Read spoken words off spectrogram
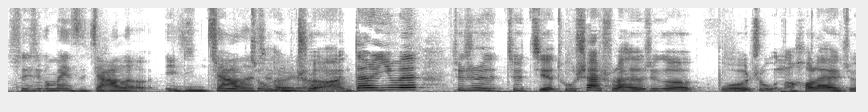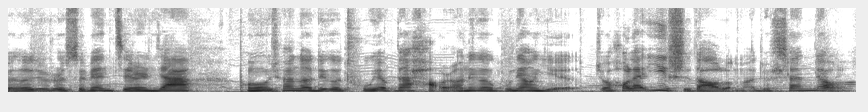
所以这个妹子加了，已经加了就很蠢啊。。但是因为就是就截图晒出来的这个博主呢，后来也觉得就是随便截人家朋友圈的这个图也不太好，然后那个姑娘也就后来意识到了嘛，就删掉了。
